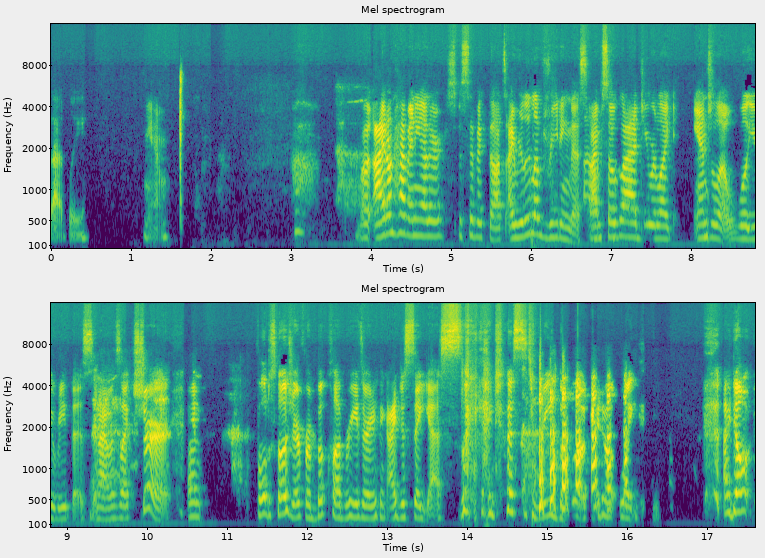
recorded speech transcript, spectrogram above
sadly. Yeah. But I don't have any other specific thoughts. I really loved reading this. I'm so glad you were like, Angela, will you read this? And I was like, sure. And full disclosure, for book club reads or anything, I just say yes. Like I just read the book. I don't like I don't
